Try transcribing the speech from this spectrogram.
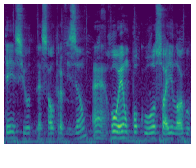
ter esse, essa outra visão, é, roer um pouco o osso aí logo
